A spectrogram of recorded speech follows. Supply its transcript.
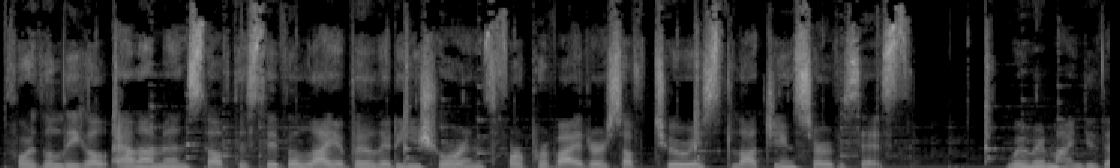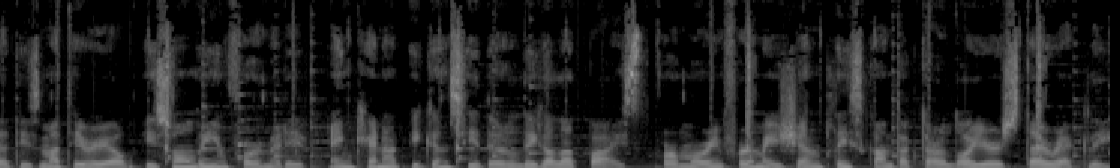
for the legal elements of the civil liability insurance for providers of tourist lodging services. We remind you that this material is only informative and cannot be considered legal advice. For more information, please contact our lawyers directly.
